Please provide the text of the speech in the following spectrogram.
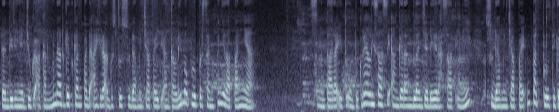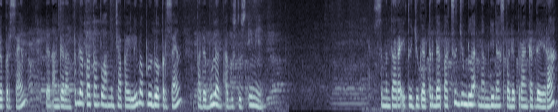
dan dirinya juga akan menargetkan pada akhir Agustus sudah mencapai di angka 50% penyerapannya. Sementara itu untuk realisasi anggaran belanja daerah saat ini sudah mencapai 43 persen dan anggaran pendapatan telah mencapai 52 persen pada bulan Agustus ini. Sementara itu juga terdapat sejumlah enam dinas pada perangkat daerah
